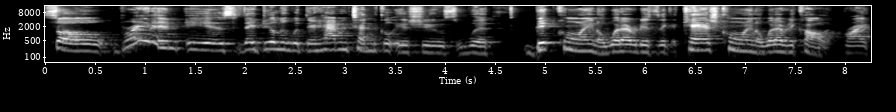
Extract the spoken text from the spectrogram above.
So Brayden is they're dealing with they're having technical issues with Bitcoin or whatever it is, like a cash coin or whatever they call it, right?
